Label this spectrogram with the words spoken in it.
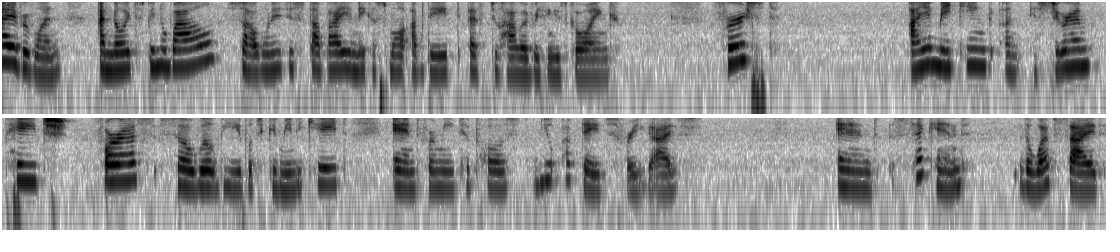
Hi everyone. I know it's been a while, so I wanted to stop by and make a small update as to how everything is going. First, I am making an Instagram page for us, so we'll be able to communicate and for me to post new updates for you guys. And second, the website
